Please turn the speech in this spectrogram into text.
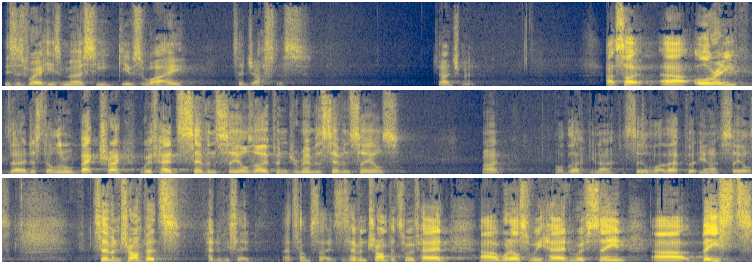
this is where His mercy gives way to justice, judgment. Uh, so, uh, already, uh, just a little backtrack, we've had seven seals opened. Remember the seven seals? Right? Not the, you know, seals like that, but, you know, seals. Seven trumpets, had to be said. At some stage. The seven trumpets we've had. Uh, what else have we had? We've seen uh, beasts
